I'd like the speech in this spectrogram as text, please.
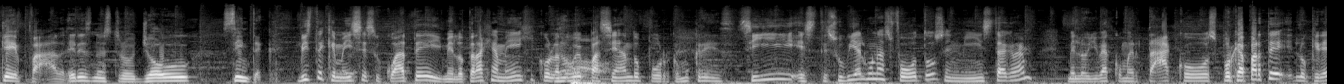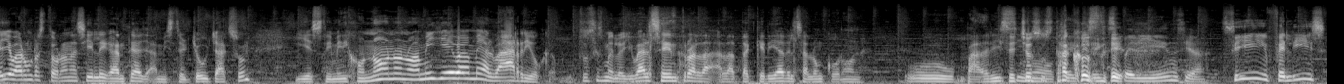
qué padre. Eres nuestro Joe Sintek. Viste que me hice su cuate y me lo traje a México, lo No. anduve paseando por... ¿Cómo crees? Sí, este, subí algunas fotos en mi Instagram, me lo llevé a comer tacos, porque aparte lo quería llevar a un restaurante así elegante a, a Mr. Joe Jackson, y este me dijo, no, no, no, a mí llévame al barrio, cabrón. Entonces me lo llevé al centro, a la, a la taquería del Salón Corona. Uh, padrísimo. Se echó sus qué- tacos qué de- experiencia. Sí, feliz.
